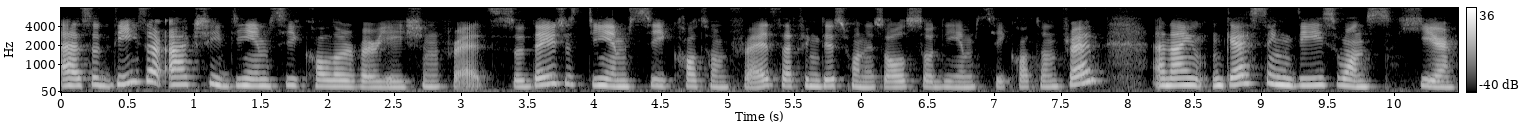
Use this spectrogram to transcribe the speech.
uh, so these are actually DMC color variation threads so they're just DMC cotton threads I think this one is also DMC cotton thread and I'm guessing these ones here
